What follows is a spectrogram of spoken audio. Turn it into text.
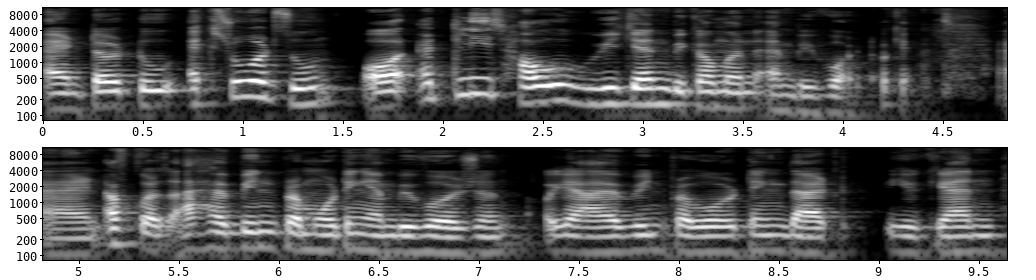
enter to extrovert zone or at least how we can become an ambivert okay? And of course i have been promoting ambiversion okay? I have been promoting that you can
